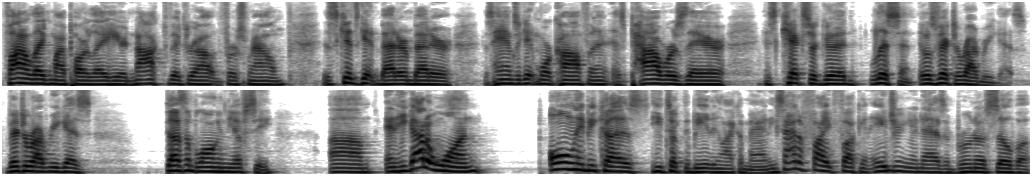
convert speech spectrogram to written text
Final leg of my parlay here. Knocked Victor out in first round. This kid's getting better and better. His hands are getting more confident. His power's there. His kicks are good. Listen, it was Victor Rodriguez. Victor Rodriguez doesn't belong in the UFC. Um, and he got a one only because he took the beating like a man. He's had to fight fucking Adrian Yanez and Bruno Silva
